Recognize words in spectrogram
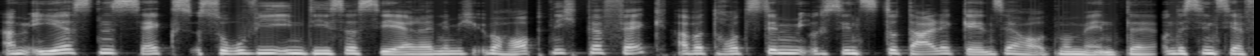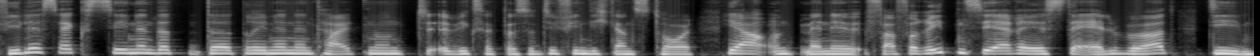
am ehesten Sex so wie in dieser Serie, nämlich überhaupt nicht perfekt, aber trotzdem sind es totale Gänsehautmomente. Und es sind sehr viele Sexszenen da, da drinnen enthalten und wie gesagt, also die finde ich ganz toll. Ja, und meine Favoritenserie ist der L-Word, die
